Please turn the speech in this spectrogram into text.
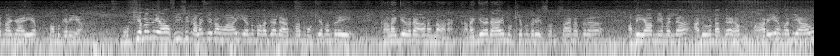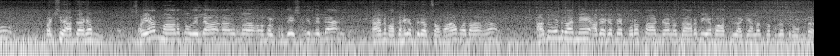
എന്ന കാര്യം നമുക്കറിയാം. മുഖ്യമന്ത്രി ഓഫീസ് കളങ്കിതമായി എന്ന് പറഞ്ഞാൽ അർത്ഥം മുഖ്യമന്ത്രി കളങ്കിതരാണെന്നാണ് കളങ്കിതരായ മുഖ്യമന്ത്രി സംസ്ഥാനത്തിന് അഭികാമ്യമല്ല. അതുകൊണ്ട് അദ്ദേഹം മാറിയേ മതിയാവൂ. പക്ഷേ അദ്ദേഹം സ്വയം മാറുന്നതില്ല എന്ന് നമ്മൾ പ്രതീക്ഷിക്കുന്നില്ല. കാരണം അദ്ദേഹത്തിന്റെ സ്വഭാവം അതാണ്. അതുകൊണ്ട് തന്നെ അദ്ദേഹത്തെ പുറത്താക്കാനുള്ള ധാർമ്മിക ബാധ്യത കേരള സമൂഹത്തിലുണ്ട്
